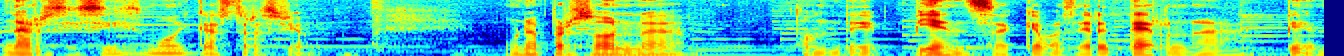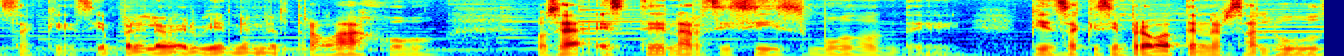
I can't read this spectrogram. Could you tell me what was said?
narcisismo y castración. Una persona donde piensa que va a ser eterna, piensa que siempre le va a ir bien en el trabajo. O sea, este narcisismo donde piensa que siempre va a tener salud,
